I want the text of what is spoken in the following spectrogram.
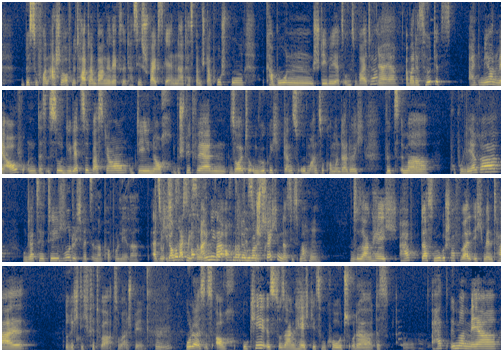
bist du von Asche auf eine Tatanbahn gewechselt, hast die Spikes geändert, hast beim Stabhochsprung Carbonstäbe jetzt und so weiter. Ja, ja. Aber das hört jetzt halt mehr und mehr auf und das ist so die letzte Bastion, die noch bespielt werden sollte, um wirklich ganz oben anzukommen. Und dadurch wird es immer populärer und gleichzeitig. wodurch wird es immer populärer? Also ich, Ich, glaube, dass mich auch so, einige warum auch mal darüber sprechen, dass sie es machen. Zu sagen, hey, ich habe das nur geschafft, weil ich mental richtig fit war, zum Beispiel. Oder es ist auch okay ist zu sagen, hey, ich gehe zum Coach. Oder das hat immer mehr,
